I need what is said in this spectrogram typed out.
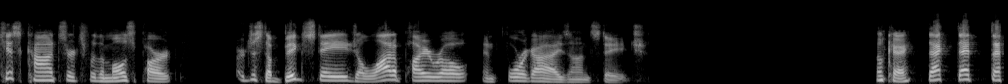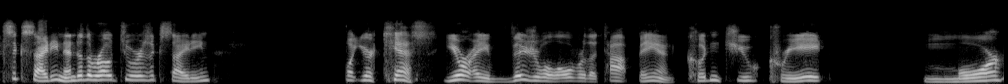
Kiss concerts for the most part are just a big stage, a lot of pyro, and four guys on stage. Okay, that that that's exciting. End of the road tour is exciting. But you're Kiss. You're a visual over the top band. Couldn't you create more?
